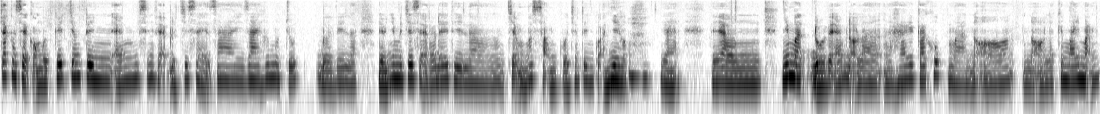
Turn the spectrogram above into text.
chắc là sẽ có một cái chương trình em xin phép được chia sẻ dài dài hơn một chút bởi vì là nếu như mà chia sẻ ra đây thì là chậm mất sóng của chương trình quá nhiều dạ thì um, nhưng mà đối với em đó là hai cái ca khúc mà nó nó là cái may mắn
